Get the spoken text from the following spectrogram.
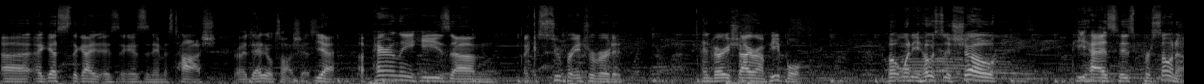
Uh, I guess the guy is I guess his name is Tosh. Uh, Daniel Tosh, yes. Yeah. Apparently he's um, like super introverted and very shy around people. But when he hosts his show, he has his persona.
